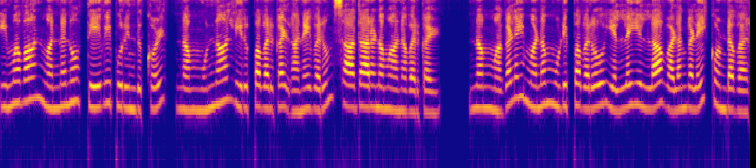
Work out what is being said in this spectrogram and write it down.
இமவான் மன்னனோ தேவி புரிந்துகொள் நம் முன்னால் இருப்பவர்கள் அனைவரும் சாதாரணமானவர்கள். நம் மகளை மனம் முடிப்பவரோ எல்லையில்லா வளங்களை கொண்டவர்.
